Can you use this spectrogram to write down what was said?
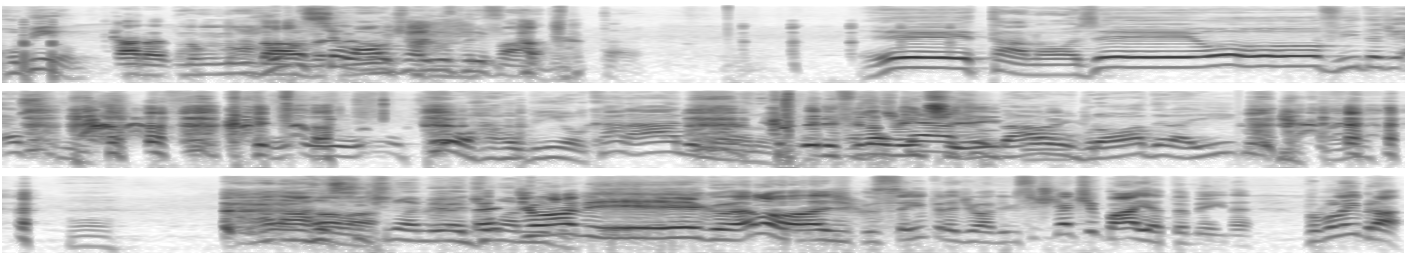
Rubinho. Cara, não, não dá. Arruma seu áudio aí no privado. Tá. Eita, nós, e, ô, vida de. É o seguinte. o, o, porra, Rubinho, caralho, mano. Ele finalmente quer ajudar o brother aí. É, é. Olha lá, o sítio não é meu, é de um é amigo. de um amigo, é lógico, sempre é de um amigo. Sítio de Atibaia também, né? Vamos lembrar,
